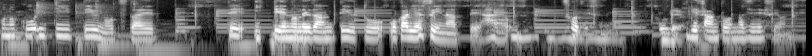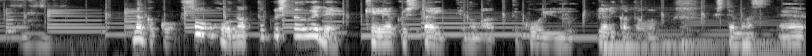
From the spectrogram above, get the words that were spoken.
このクオリティっていうのを伝えて一定の値段っていうと分かりやすいなって、はい、そうですね。そうだよヒゲさんと同じですよね。なんかこう、双方納得した上で契約したいっていうのがあって、こういうやり方をしてますね。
